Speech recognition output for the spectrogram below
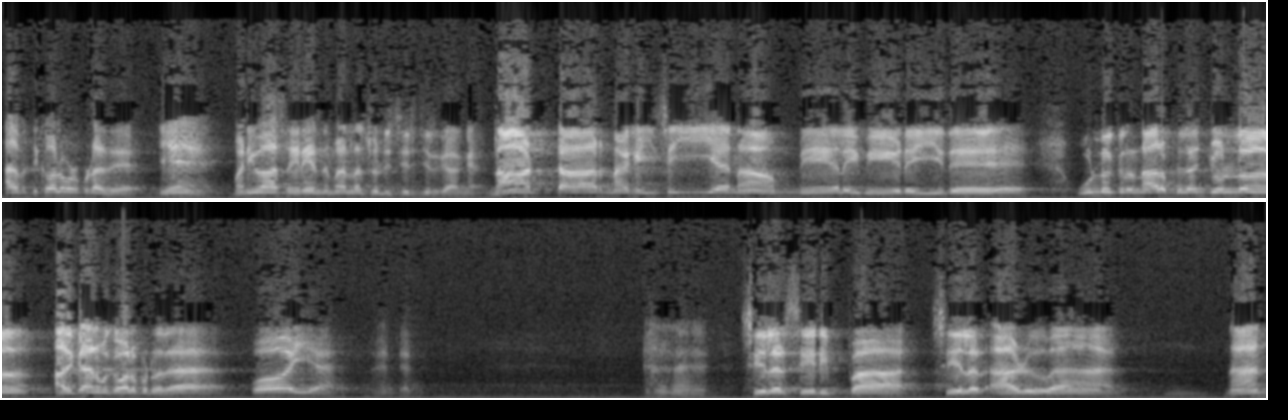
அதை பத்தி கவலைப்படப்படாது ஏன்? மணிவாசகரே இந்த மாதிரி எல்லாம் சொல்லி சிரிச்சிருக்காங்க. நாட்டார் நகை செய்ய நாம் மேலை வீடையுது உள்ளுக்கிற நாள் அப்படிதான் சொல்லும். அதுக்காக நம்ம கவலைப்படுறத? போய சிலர் சிரிப்பார் சிலர் அழுவார். நான்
